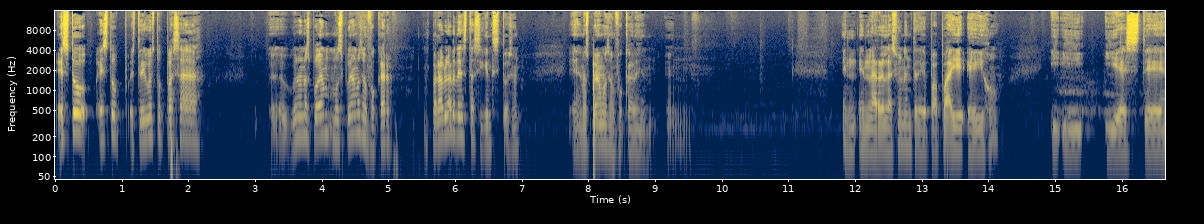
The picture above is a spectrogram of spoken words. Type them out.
esto, esto, te digo, esto pasa, eh, bueno, nos podemos, podemos enfocar para hablar de esta siguiente situación eh, nos podemos enfocar en, en, en, la relación entre papá e hijo. Y, y, este...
